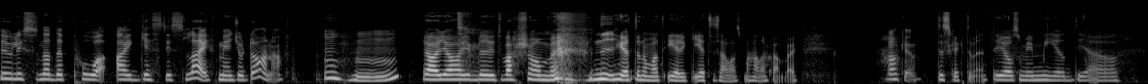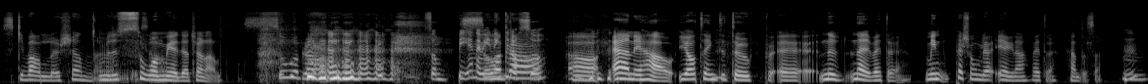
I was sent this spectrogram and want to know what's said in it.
Du lyssnade på I guess this life med Jordana. Mhm. Ja, jag har ju blivit varse om nyheten om att Erik är tillsammans med Hanna Stjernberg. Okej. Det skräckte mig. Det är jag som är media skvallerkännare. Men du är så liksom. mediatränad. Så bra. Som Benjamin bra. Ingrosso. Ja, anyhow. Jag tänkte ta upp, eh, nu, nej vad heter det? Min personliga egna, vad heter det? Händelse. Mm.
